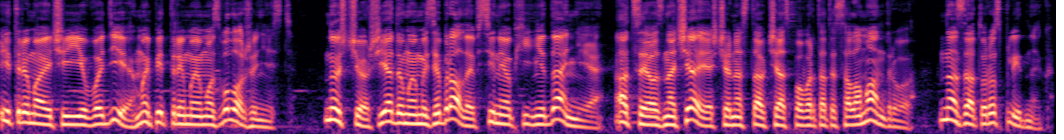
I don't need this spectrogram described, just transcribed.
І тримаючи її в воді, ми підтримуємо зволоженість. Ну що ж, я думаю, ми зібрали всі необхідні дані, а це означає, що настав час повертати саламандру назад у розплідник.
